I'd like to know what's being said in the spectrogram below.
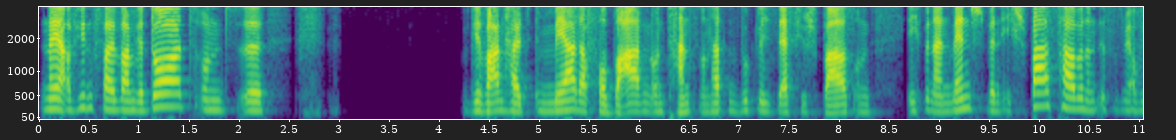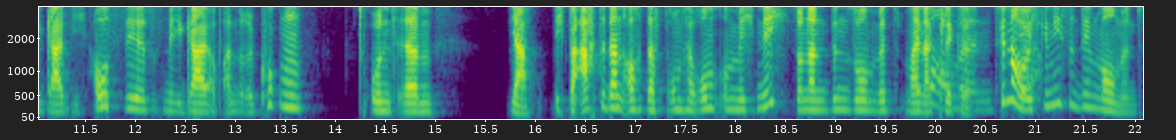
naja, auf jeden Fall waren wir dort und äh, wir waren halt im Meer davor baden und tanzen und hatten wirklich sehr viel Spaß. Und ich bin ein Mensch, wenn ich Spaß habe, dann ist es mir auch egal, wie ich aussehe. Es ist mir egal, ob andere gucken. Und ähm, ja, ich beachte dann auch das drumherum um mich nicht, sondern bin so mit meiner Clique. Genau, ja. ich genieße den Moment.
